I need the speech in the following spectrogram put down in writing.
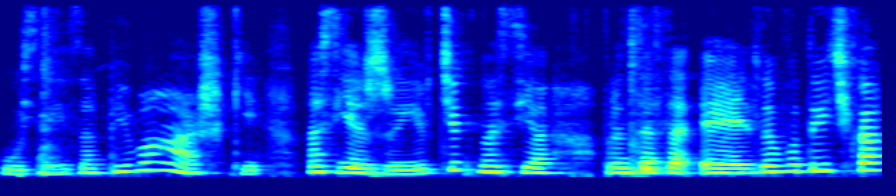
вкусні запівашки. У нас є живчик, у нас є принцеса Ельза водичка,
